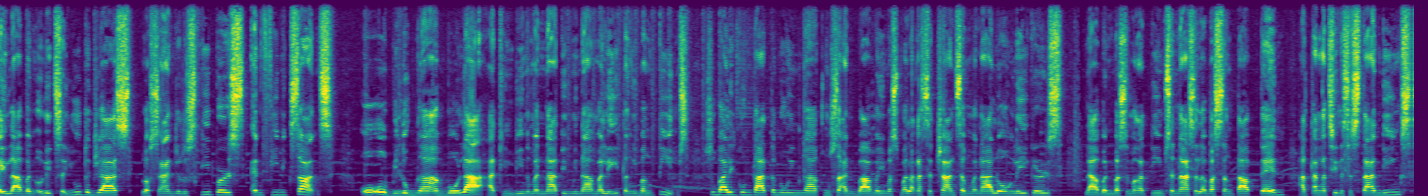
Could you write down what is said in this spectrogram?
ay laban ulit sa Utah Jazz, Los Angeles Clippers, and Phoenix Suns. Oo, bilog nga ang bola at hindi naman natin minamaliit ang ibang teams. Subalit kung tatanungin nga kung saan ba may mas malakas sa chance ang manalo ang Lakers, laban ba sa mga teams na nasa labas ng top 10 at angat sila sa standings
